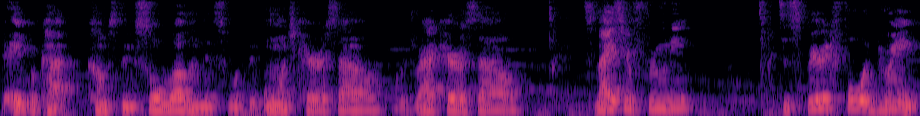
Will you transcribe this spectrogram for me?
The apricot comes through so well in this with the orange curacao or the dry curacao. It's nice and fruity. It's a spirit forward drink.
